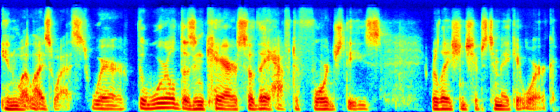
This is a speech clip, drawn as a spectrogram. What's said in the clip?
in what lies west where the world doesn't care so they have to forge these relationships to make it work.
